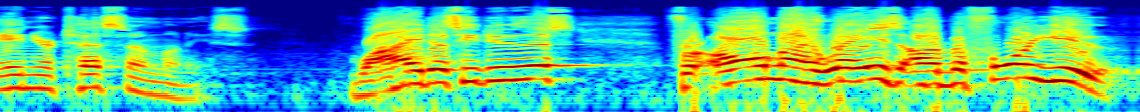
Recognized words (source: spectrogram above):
and your testimonies why does he do this? For all my ways are before you.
